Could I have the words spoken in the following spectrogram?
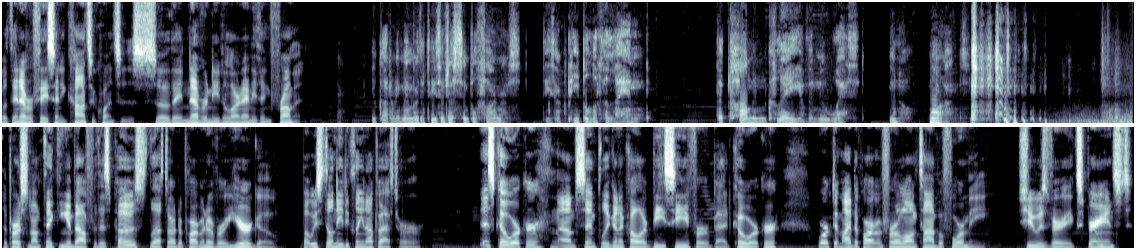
but they never face any consequences, so they never need to learn anything from it. You've got to remember that these are just simple farmers. These are people of the land the common clay of the New West. You know, morons. the person I'm thinking about for this post left our department over a year ago, but we still need to clean up after her. This coworker, I'm simply going to call her BC for bad coworker, worked at my department for a long time before me. She was very experienced,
